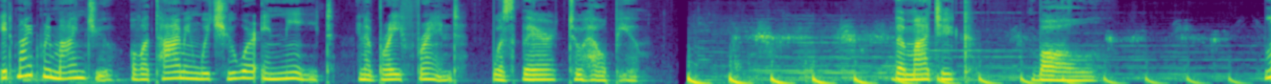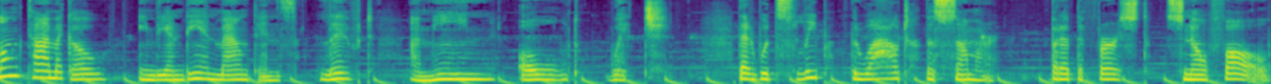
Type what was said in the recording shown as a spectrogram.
It might remind you of a time in which you were in need and a brave friend was there to help you. The Magic Ball. Long time ago, in the Andean mountains, lived a mean old witch that would sleep throughout the summer, but at the first snowfall,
